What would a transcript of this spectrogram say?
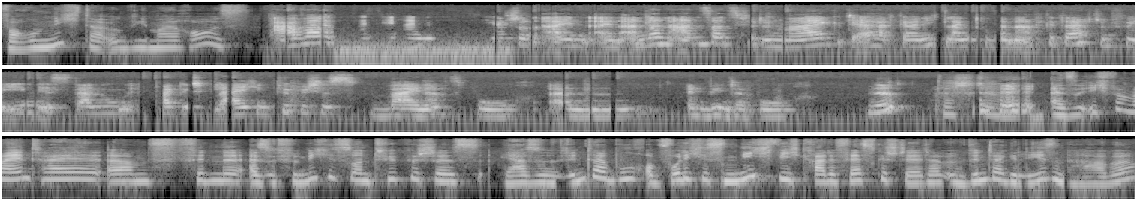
warum nicht da irgendwie mal raus? Aber wir sehen hier schon einen, einen anderen Ansatz für den Mike. Der hat gar nicht lange drüber nachgedacht und für ihn ist dann praktisch gleich ein typisches Weihnachtsbuch, ein, ein Winterbuch. Ne? Das stimmt. Also ich für meinen Teil ähm, finde, also für mich ist so ein typisches, ja, so ein Winterbuch, obwohl ich es nicht, wie ich gerade festgestellt habe, im Winter gelesen habe,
